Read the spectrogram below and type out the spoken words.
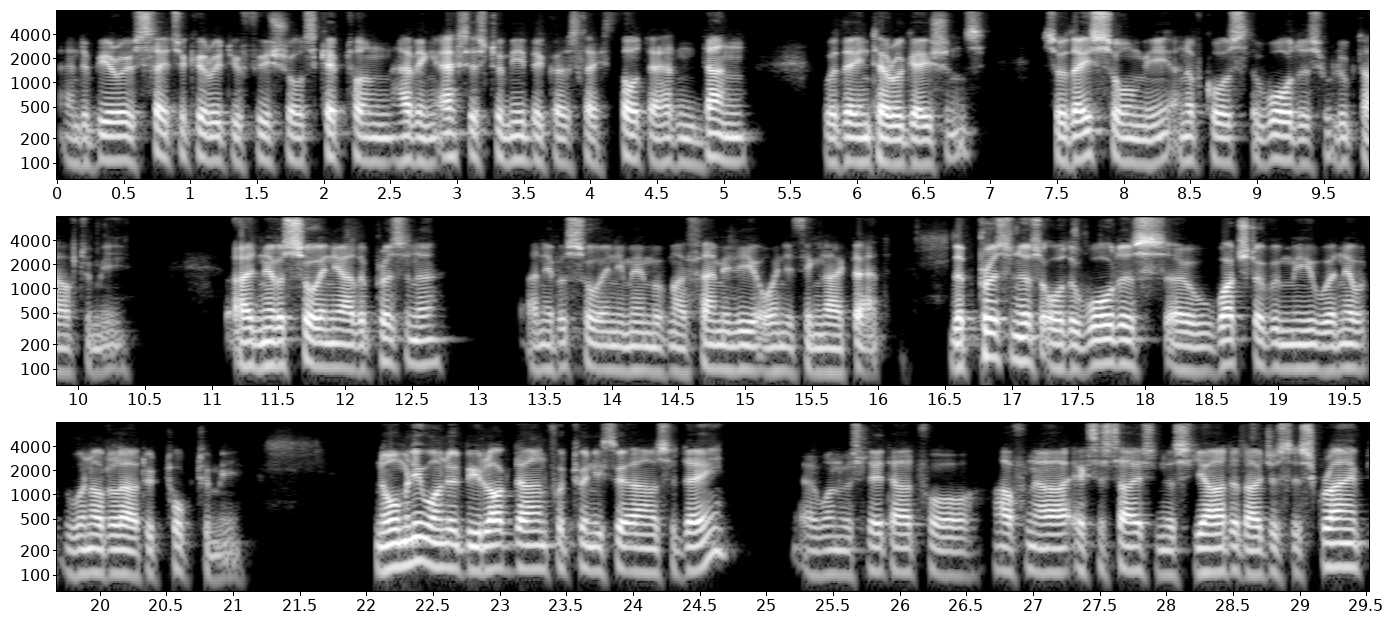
and the Bureau of State Security officials kept on having access to me because they thought they hadn't done with the interrogations. So they saw me, and of course, the warders who looked after me. I never saw any other prisoner. I never saw any member of my family or anything like that. The prisoners or the warders uh, watched over me were, never, were not allowed to talk to me. Normally, one would be locked down for 23 hours a day. Uh, one was let out for half an hour exercise in this yard that I just described.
